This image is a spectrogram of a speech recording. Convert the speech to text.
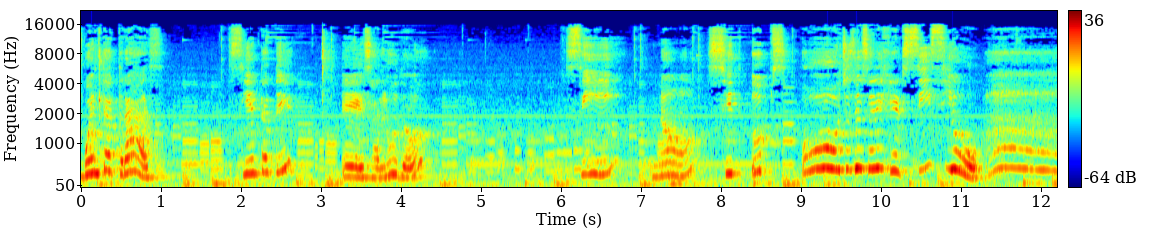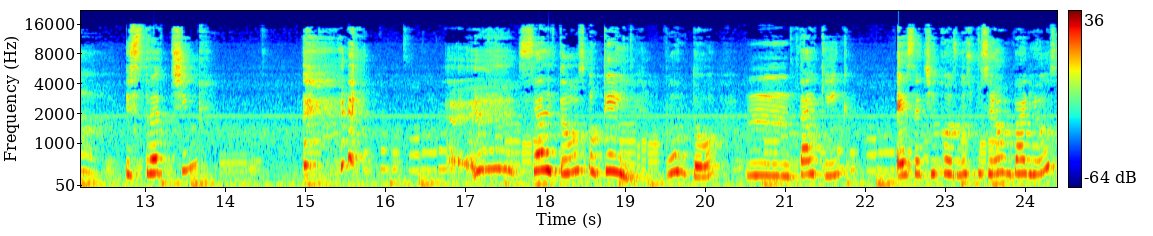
Vuelta atrás. Siéntate. Eh, saludo. Sí. No. Sit ups. Oh, esto es de hacer ejercicio. Stretching. Saltos. Ok. Punto. Mm, talking. Este, chicos, nos pusieron varios.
